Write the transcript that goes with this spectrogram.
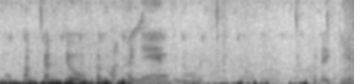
ปลูกผักกันโจงกับผักไข่แยงพี่น้องเลยก็ได้กิน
